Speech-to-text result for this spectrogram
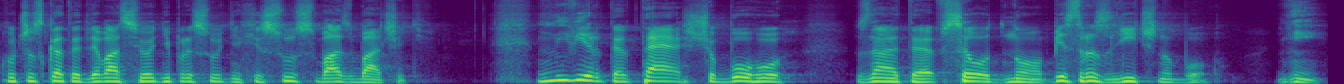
Хочу сказати для вас сьогодні присутніх, Ісус вас бачить. Не вірте в те, що Богу, знаєте, все одно, безразлічно Богу. Ні.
